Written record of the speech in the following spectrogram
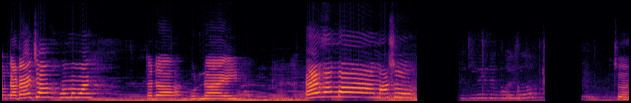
টাটা চা মামা। Bye tata good night. এই মামা আসো। চল।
